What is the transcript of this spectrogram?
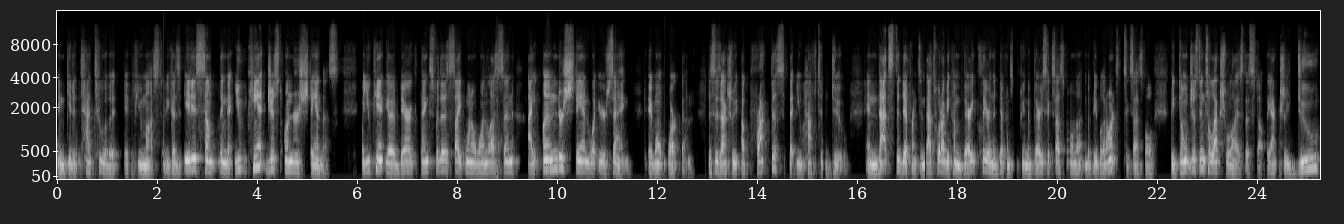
and get a tattoo of it if you must, because it is something that you can't just understand this. You can't go, Deryck, thanks for the Psych 101 lesson. I understand what you're saying. It won't work then. This is actually a practice that you have to do. And that's the difference. And that's what I become very clear in the difference between the very successful and the, and the, people that aren't successful. They don't just intellectualize this stuff, they actually do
